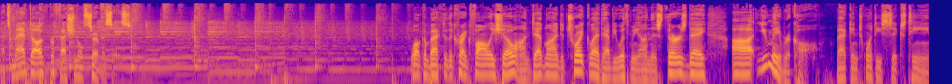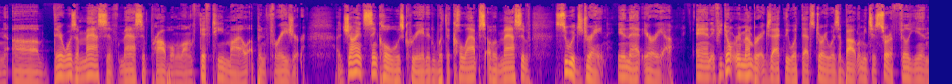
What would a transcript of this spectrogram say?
That's Mad Dog Professional Services. Welcome back to the Craig Fahle Show on Deadline Detroit. Glad to have you with me on this Thursday. Uh, you may recall back in 2016, uh, there was a massive, massive problem along 15 Mile up in Fraser. A giant sinkhole was created with the collapse of a massive sewage drain in that area. And if you don't remember exactly what that story was about, let me just sort of fill you in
